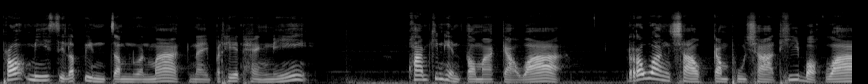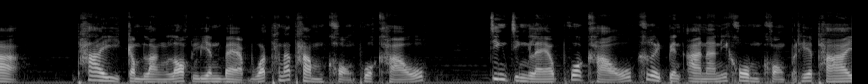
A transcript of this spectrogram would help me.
เพราะมีศิลปินจำนวนมากในประเทศแห่งนี้ ความคิดเห็นต่อมากล่าวว่า ระว่างชาวกัมพูชาที่บอกว่า ไทยกำลังลอกเลียนแบบวัฒนธรรมของพวกเขา จริงๆ แล้วพวกเขาเคยเป็นอาณานิคมของประเทศไทย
